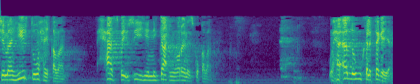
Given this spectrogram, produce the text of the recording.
jamaahiirtu waxay qabaan. Xaas bay isu yihiin nikaaxii horeyna isku qabaan. Waxaa aada loogu kala tegayaa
